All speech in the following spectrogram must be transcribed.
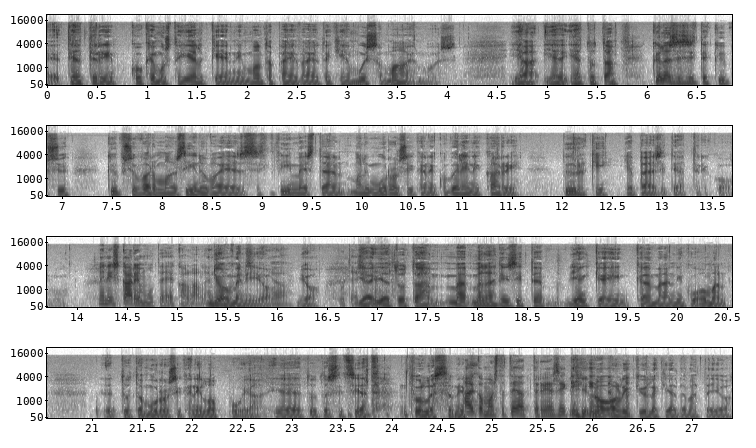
eh, teatterikokemusten jälkeen niin monta päivää jotenkin ihan muissa maailmoissa. Ja, ja, ja tota, kyllä se sitten kypsy, kypsy varmaan siinä vaiheessa. Sitten viimeistään, mä olin murrosikäinen, kun velini Kari pyrki ja pääsi teatterikouluun. Menis Kari muuten ekalalle? Joo, meni joo. joo. joo. Ja, ja tota, mä, mä lähdin sitten Jenkkeihin käymään niin kuin oman tota, murrosikäni loppuun ja, ja, ja tota, sitten sieltä tullessa. Niin, Aikamoista teatteria sekin. No oli kyllä kieltämättä joo.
